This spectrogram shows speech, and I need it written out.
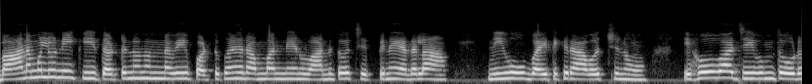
బాణములు నీకు ఈ తట్టునున్నవి పట్టుకొని రమ్మని నేను వానితో చెప్పిన ఎడల నీవు బయటికి రావచ్చును. యహోవా జీవంతోడు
